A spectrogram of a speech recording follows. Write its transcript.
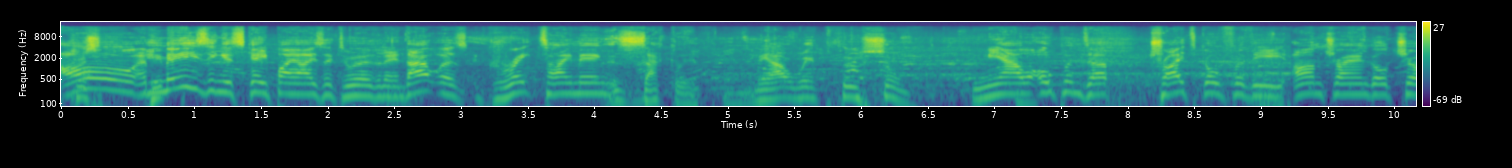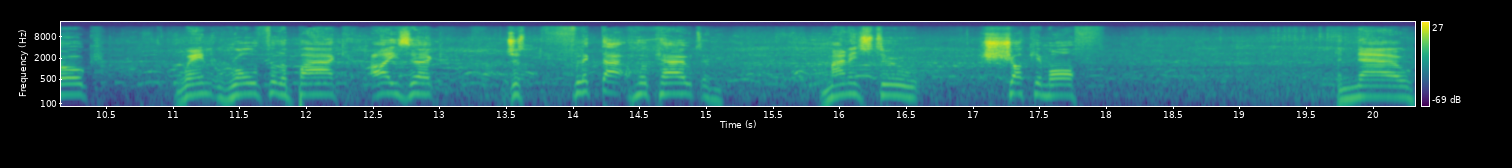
Oh, amazing escape by Isaac Doederlein. That was great timing. Exactly. Miyao went through soon. Miyao opened up, tried to go for the arm triangle choke, went, rolled for the back. Isaac just flicked that hook out and managed to shuck him off. And now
